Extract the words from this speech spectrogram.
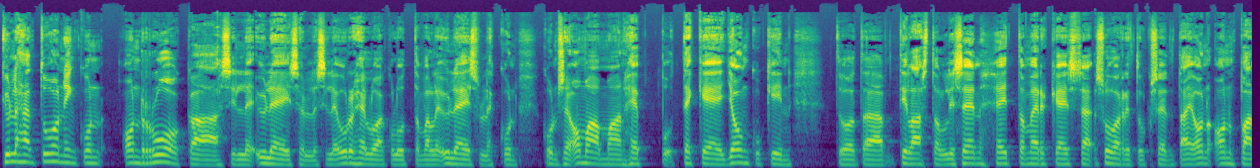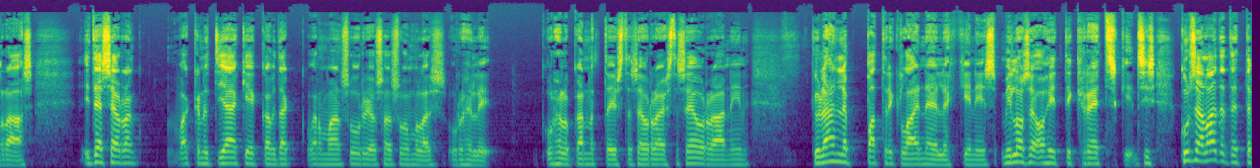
kyllähän tuo niin kuin on ruokaa sille yleisölle, sille urheilua kuluttavalle yleisölle, kun, kun se oman maan heppu tekee jonkukin tuota, tilastollisen heittomerkeissä suorituksen tai on, on paras. Itse seuraan vaikka nyt jääkiekkoa, mitä varmaan suuri osa suomalaisurheilukannattajista seuraajista seuraa, niin Kyllä hänelle Patrick Laineellekin, niin milloin se ohitti Kretskin? Siis kun sä laitat, että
